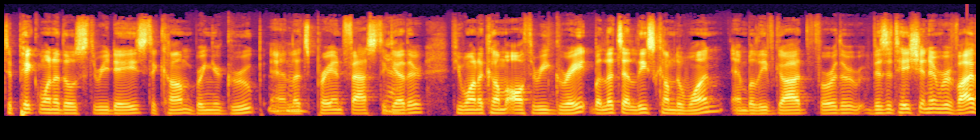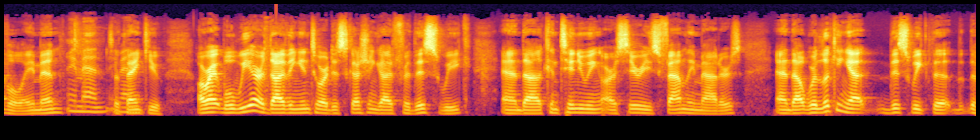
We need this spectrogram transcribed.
to pick one of those three days to come, bring your group, and let's pray and fast together. If you want to come all three, great. But let's at least come to one and believe God for visitation and revival. Amen. Amen. So Amen. thank you. All right. Well, we are diving into our discussion guide for this week and uh, continuing our series, Family Matters. And uh, we're looking at this week the, the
